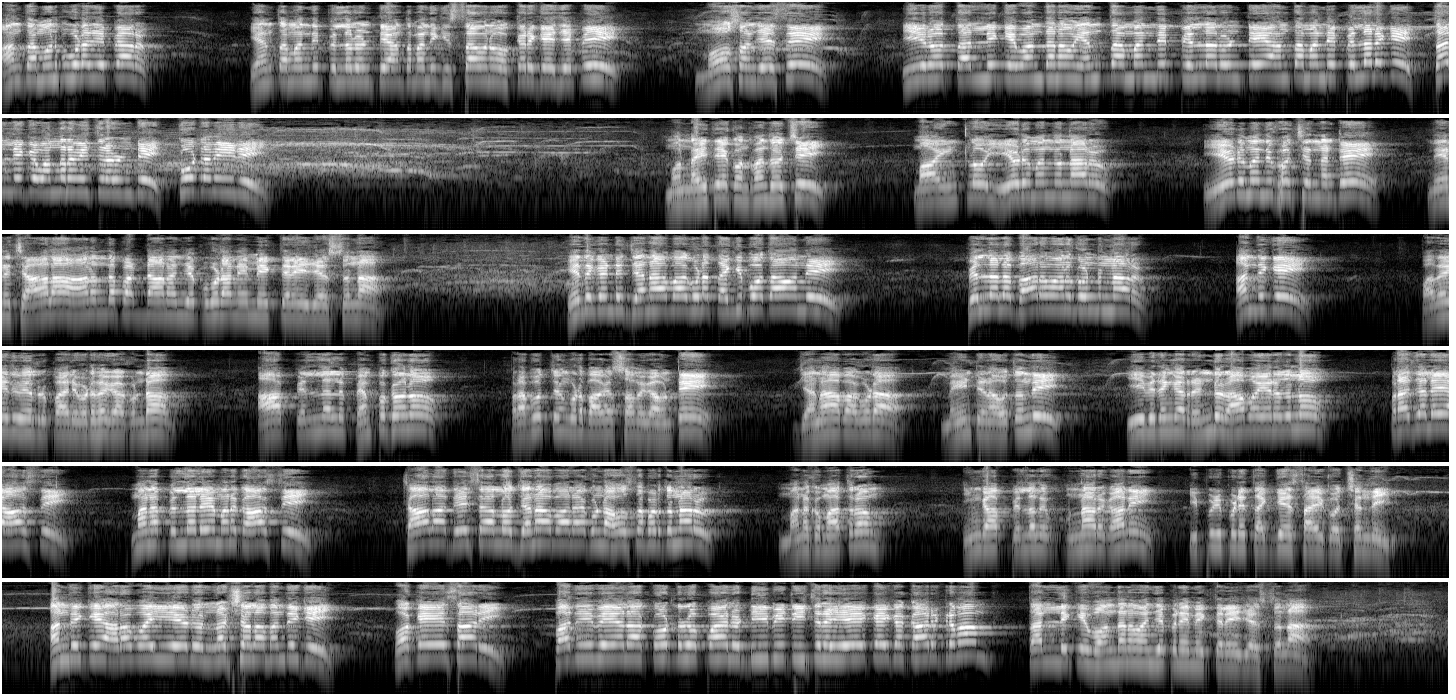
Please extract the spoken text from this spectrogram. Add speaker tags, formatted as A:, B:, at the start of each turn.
A: అంత మునుపు కూడా చెప్పారు. ఎంతమంది పిల్లలుంటే అంతమందికి ఇస్తామని ఒక్కరికే చెప్పి మోసం చేసి ఈరోజు తల్లికి వందనం ఎంతమంది పిల్లలుంటే అంతమంది పిల్లలకి తల్లికి వందనం ఇచ్చినటువంటి కూటమి ఇది. మొన్నైతే కొంతమంది వచ్చి మా ఇంట్లో ఏడు మంది ఉన్నారు. ఏడు మందికి వచ్చిందంటే నేను చాలా ఆనందపడ్డానని చెప్పి కూడా నేను మీకు తెలియజేస్తున్నా. ఎందుకంటే జనాభా కూడా తగ్గిపోతా ఉంది. పిల్లల భారం అనుకుంటున్నారు. అందుకే పదహైదు వేల రూపాయలు ఇవ్వడమే కాకుండా ఆ పిల్లల పెంపకంలో ప్రభుత్వం కూడా భాగస్వామిగా ఉంటే జనాభా కూడా మెయింటైన్ అవుతుంది. ఈ విధంగా రెండు రాబోయే రోజుల్లో ప్రజలే ఆస్తి మన పిల్లలే మనకు ఆస్తి. చాలా దేశాల్లో జనాభా లేకుండా అవస్థపడుతున్నారు. మనకు మాత్రం ఇంకా పిల్లలు ఉన్నారు కానీ ఇప్పుడిప్పుడే తగ్గే స్థాయికి వచ్చింది. అందుకే అరవై ఏడు లక్షల మందికి ఒకేసారి పదివేల కోట్ల రూపాయలు డీబీటీ ఇచ్చిన ఏకైక కార్యక్రమం తల్లికి వందనం అని చెప్పి నేను మీకు తెలియజేస్తున్నా.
